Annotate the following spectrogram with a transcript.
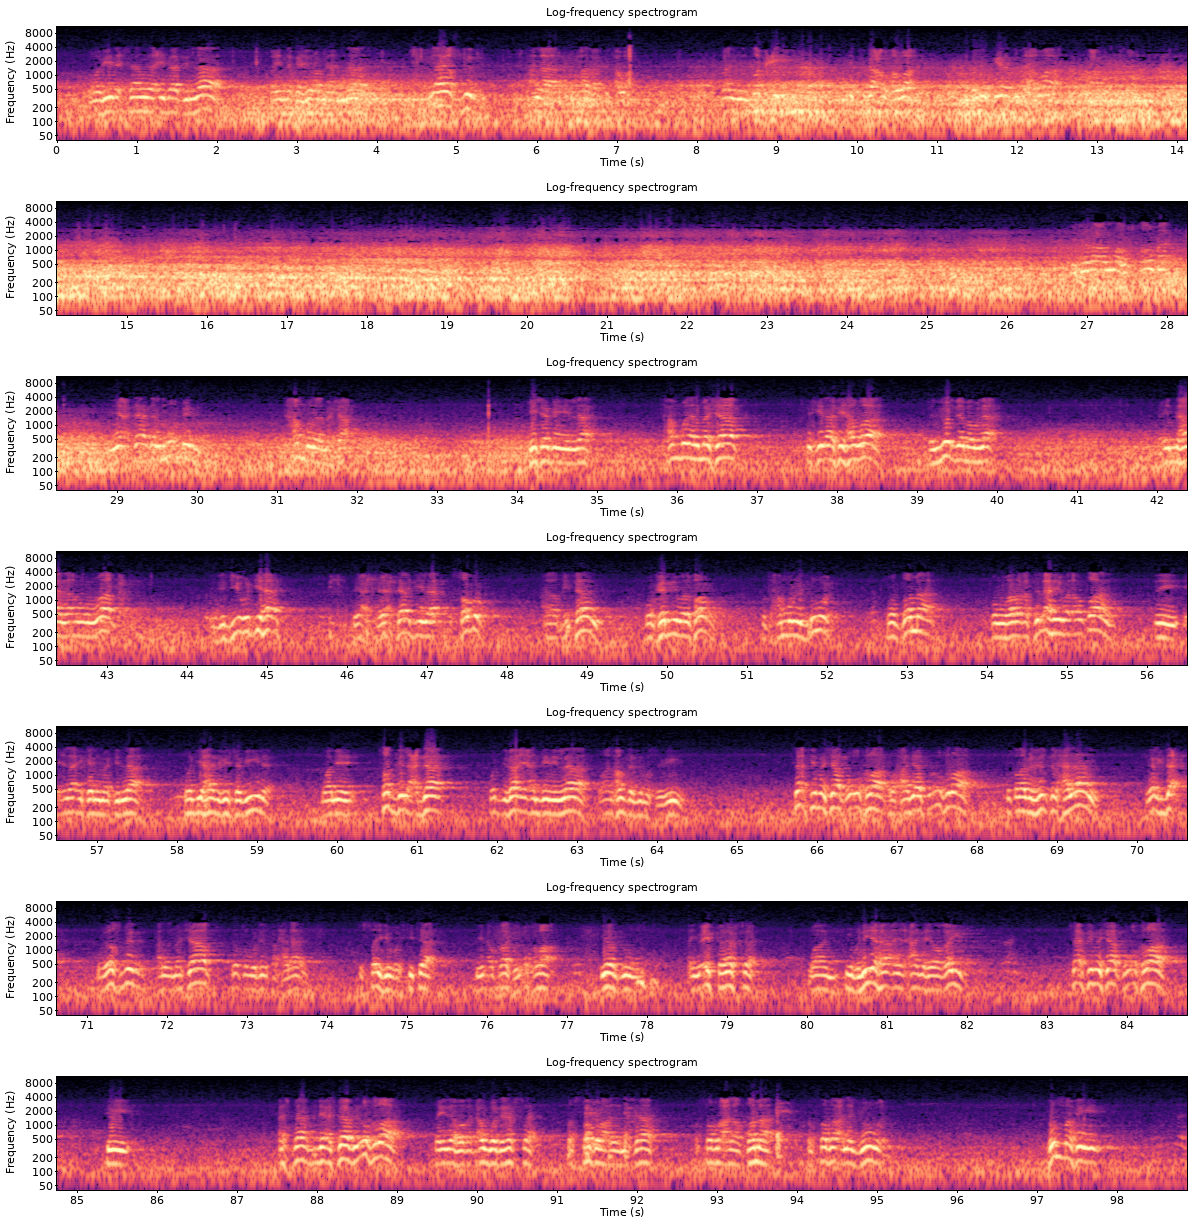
وما فيه الإحسان إلى عباد الله فإن كثيرا من الناس لا يصبر على مخالفة الهوى بل من طبعه اتباع هواه ومن قيادة الهوى وشرع الله الصوم ليعتاد المؤمن تحمل المشاق في سبيل الله. تحمل المشاق بخلاف هواه. بل يرضي مولاه. فإن هذا أمر واقع. يجيء الجهاد. فيحتاج إلى الصبر على القتال والكر والفر وتحمل الجوع والظمأ ومفارقة الأهل والأوطان لإعلاء كلمة الله والجهاد في سبيله ولصد الأعداء والدفاع عن دين الله وعن حوزة المسلمين تأتي مشاق أخرى وحاجات أخرى في طلب الرزق الحلال يجدع ويصبر على المشاق يطلب الرزق الحلال. في الصيف والشتاء في الأوقات الأخرى يرجو أن يعف نفسه وأن يغنيها عن الحاجة إلى الغير تأتي مشاق أخرى في أسباب لأسباب أخرى فإذا هو قد عود نفسه فالصبر على المشاق والصبر على الظمأ والصبر على الجوع. ثم في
